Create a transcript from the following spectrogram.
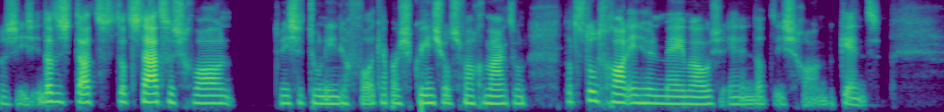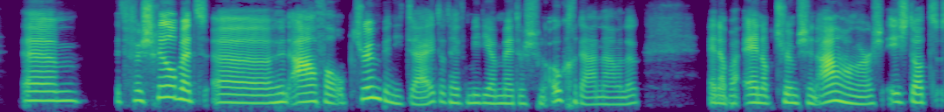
precies. Dat, is, dat, dat staat dus gewoon, tenminste toen in ieder geval, ik heb er screenshots van gemaakt toen. Dat stond gewoon in hun memo's en dat is gewoon bekend. Um, het verschil met uh, hun aanval op Trump in die tijd, dat heeft Media Matters toen ook gedaan namelijk, en op, en op Trump zijn aanhangers, is dat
